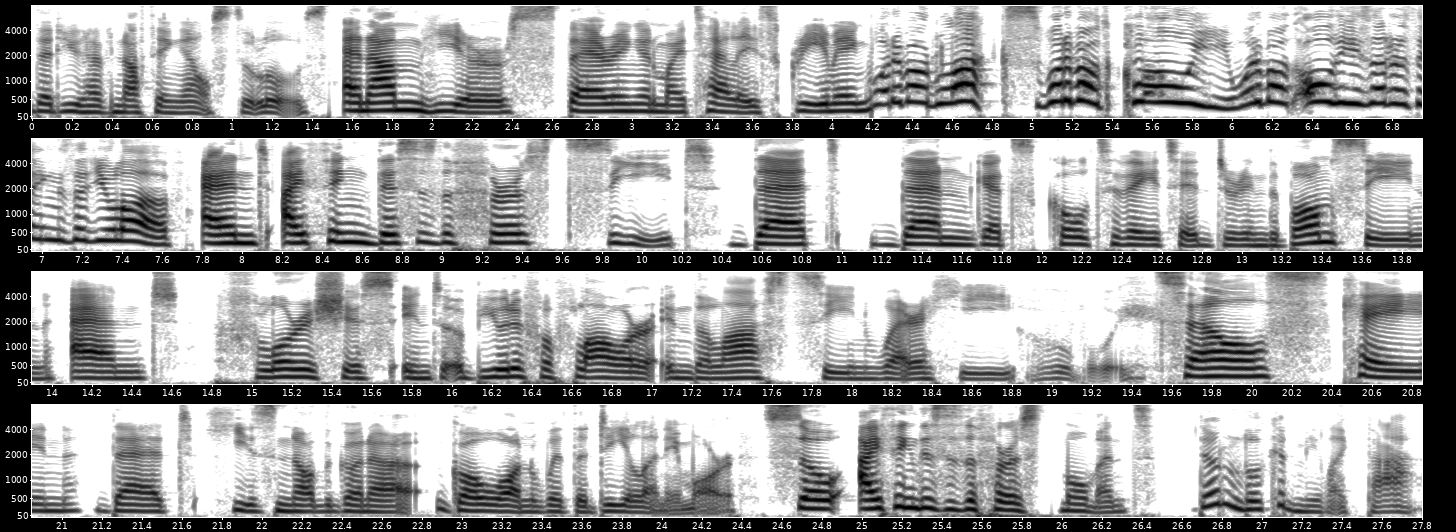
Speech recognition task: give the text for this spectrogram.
that you have nothing else to lose? And I'm here staring at my telly screaming, What about Lux? What about Chloe? What about all these other things that you love? And I think this is the first seed that then gets cultivated during the bomb scene and flourishes into a beautiful flower in the last scene where he Oh boy. tells Cain that he's not gonna go on with the deal anymore. So I think this is the first moment. Don't look at me like that.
